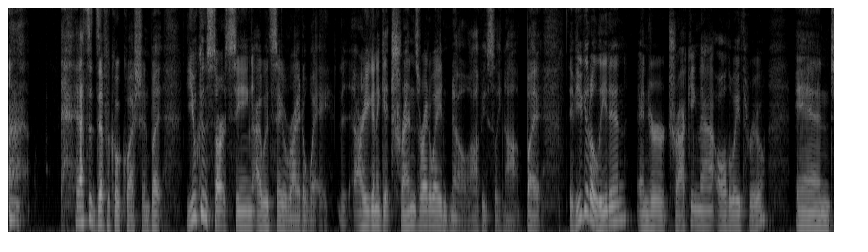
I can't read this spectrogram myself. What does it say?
that's a difficult question, but you can start seeing I would say right away. Are you going to get trends right away? No, obviously not. But if you get a lead in and you're tracking that all the way through and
